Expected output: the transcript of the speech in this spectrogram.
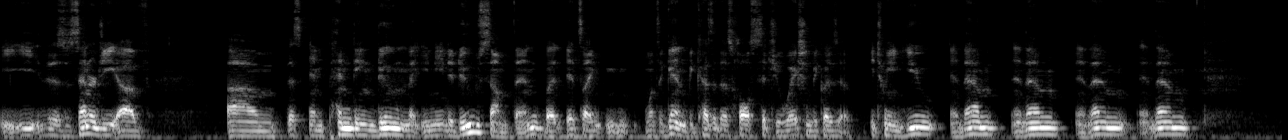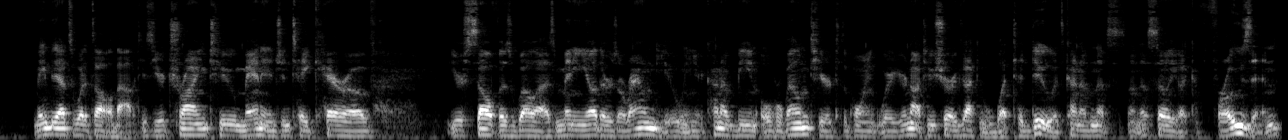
There's this energy of um, this impending doom that you need to do something, but it's like once again because of this whole situation, because between you and them and them and them and them, maybe that's what it's all about. Is you're trying to manage and take care of yourself as well as many others around you, and you're kind of being overwhelmed here to the point where you're not too sure exactly what to do. It's kind of not necessarily like frozen,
